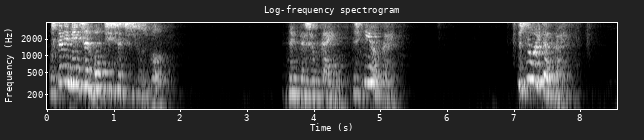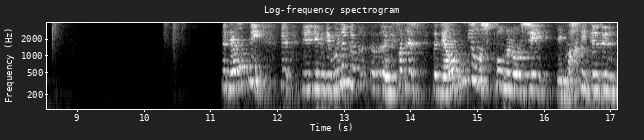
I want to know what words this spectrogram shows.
Ons kan nie mense in boksies sit soos ons wil. Dink dis oukei okay nie. Dis nie oukei okay nie. Dis nooit oukei okay. Dit help nie. Die die die, moeilike uh, van is dit help ook nie ons kom en ons sê jy mag nie dit doen,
